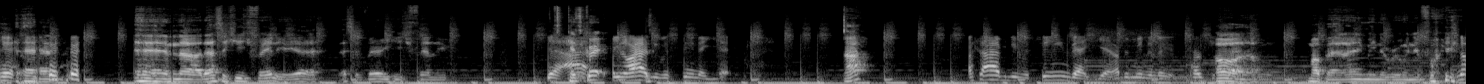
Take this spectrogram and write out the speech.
And- And uh, that's a huge failure. Yeah, that's a very huge failure. yeah, It's I, great. You know, I haven't even seen it yet. Huh? I said I haven't even seen that yet. I've been meaning to purchase Oh, that. My bad. I didn't mean to ruin it for you. No.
